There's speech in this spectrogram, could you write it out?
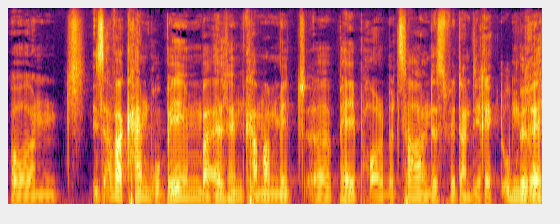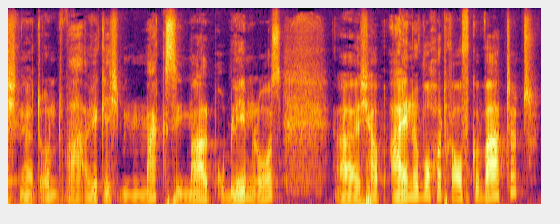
Und ist aber kein Problem. Bei Elhim kann man mit äh, PayPal bezahlen. Das wird dann direkt umgerechnet und war wirklich maximal problemlos. Äh, ich habe eine Woche drauf gewartet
